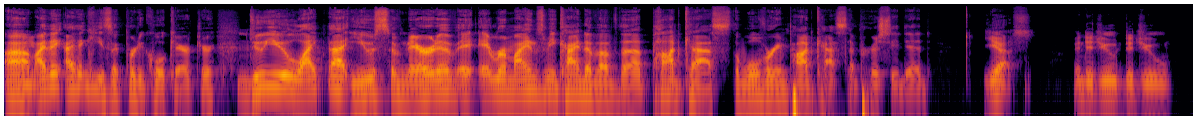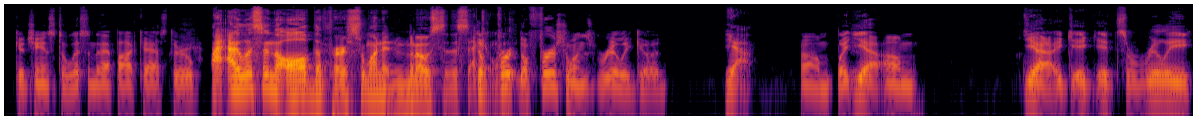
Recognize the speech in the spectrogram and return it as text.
I Um, I think I think he's a pretty cool character. Do Mhm. you like that use of narrative? It, it reminds me kind of of the podcast, the Wolverine podcast that Percy did. yes and did you did you get a chance to listen to that podcast through I, I listened to all of the first one and The- most of the the, second one. the first one's really good Yeah. Um, but yeah, um, yeah, it, it, it's a really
